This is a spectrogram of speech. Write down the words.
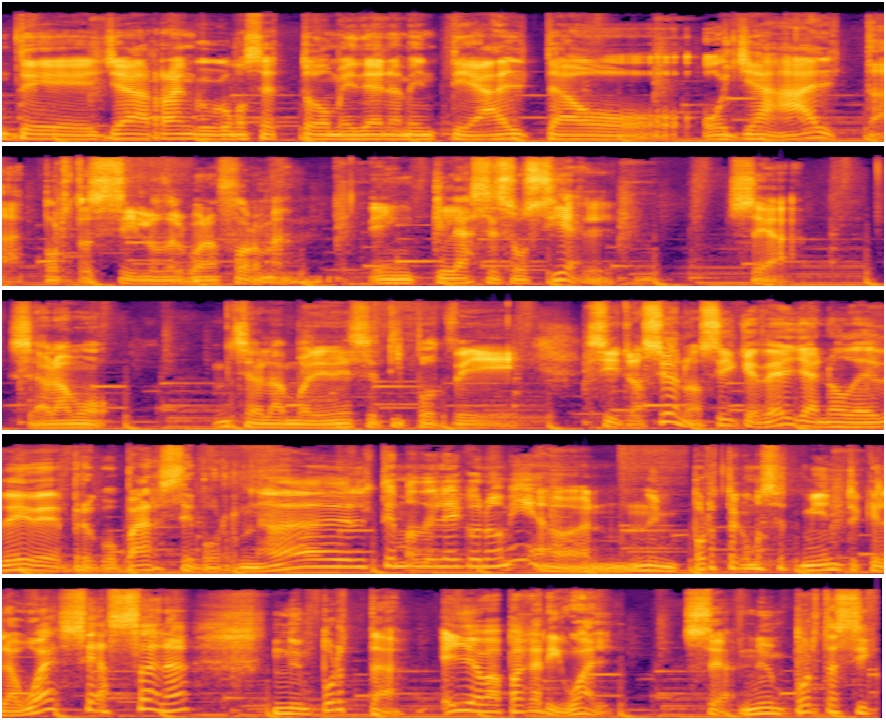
de ya rango como esto medianamente alta o, o ya alta, por decirlo de alguna forma, en clase social. O sea, si hablamos si hablamos en ese tipo de situación, así que de ella no debe preocuparse por nada del tema de la economía. No importa cómo se miente que la web sea sana, no importa, ella va a pagar igual. O sea, no importa si es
